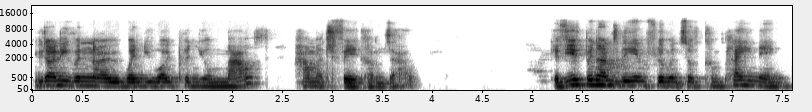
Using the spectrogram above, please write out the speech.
you don't even know when you open your mouth how much fear comes out. If you've been under the influence of complaining,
